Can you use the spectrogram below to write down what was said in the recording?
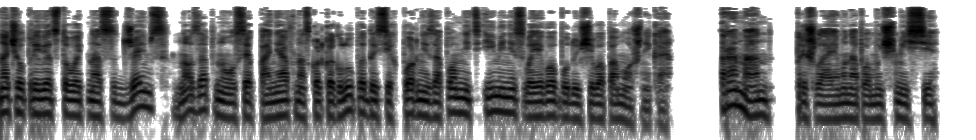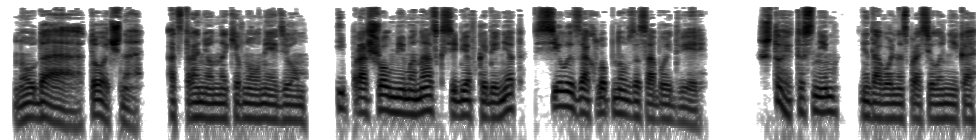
начал приветствовать нас Джеймс, но запнулся, поняв, насколько глупо до сих пор не запомнить имени своего будущего помощника. «Роман», — пришла ему на помощь Мисси. «Ну да, точно», — отстраненно кивнул медиум и прошел мимо нас к себе в кабинет, силой захлопнув за собой дверь. «Что это с ним?» — недовольно спросила Ника.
